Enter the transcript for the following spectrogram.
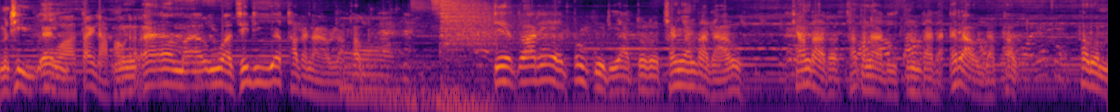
မထိဘူးအဲဟိုဟာတိုက်လာဖောက်တာအဲမဟိုကဇေဒီရသဗ္ဗနာကိုလာဖောက်တယ်တည်သွားတဲ့ပုံကိုယ်တွေကတော်တော်ချမ်းချမ်းသာတာဟုတ်ချမ်းသာတော့သဗ္ဗနာတွေသင်တာအဲ့ဒါကိုလာဖောက်ဖောက်တော့မ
